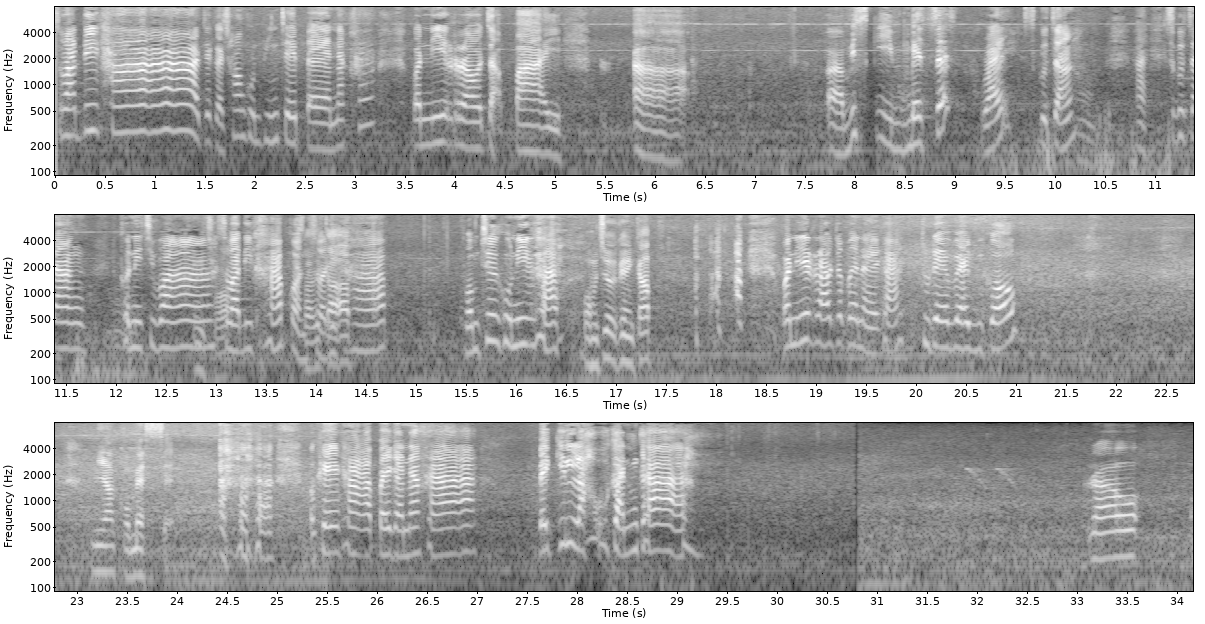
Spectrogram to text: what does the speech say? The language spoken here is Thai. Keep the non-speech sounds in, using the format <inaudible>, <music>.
สวัสดีค่ะเจอกับช่องคุณพิงเจแปนนะคะ วันนี้เราจะไปวิสกี้เมสเซสไรสกุจังสกุจังคนนี้ชิว่าสวัสดีครับก่อนสวัสดีครับ ผมชื่อคุณนี่ครับ ผมชื่อเคุณครับ วันนี้เราจะไปไหนคะ today where we go มิยาโกเมสเซโอเคค่ะ ไปกันนะคะ ไปกินเหล้ากันค่ะ เรา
